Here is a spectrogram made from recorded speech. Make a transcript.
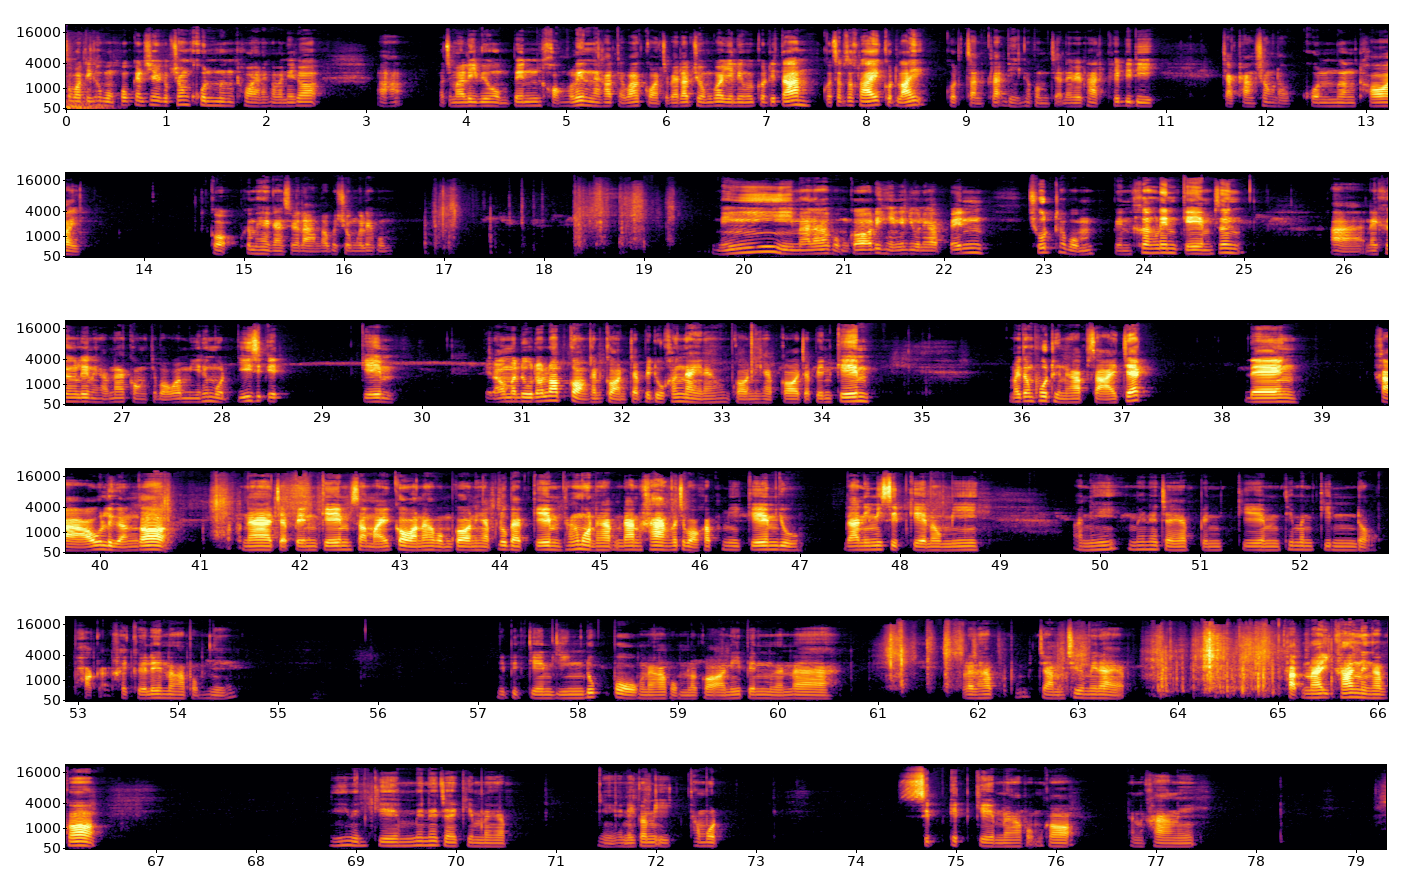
สวัสดีครับผมพบกันเช่นกับช่องคนเมืองทอยนะครับวันนี้ก็อ่าเราจะมารีวิวผมเป็นของเล่นนะครับ แต่ว่าก่อนจะไปรับชมก็อย่าลืมกดติดตาม กด subscribe กดไลค์กดสั่นกระดิ่งครับผมจะได้ไม่พลาดคลิปดีๆ จากทางช่องเราคนเมืองทอย ก็เพื่อไม่ให้การเสียเวลาเราไปชมกันเลยครับผม นี่มาแล้วครับผมก็ที่เห็นกันอยู่นะครับเป็นชุดครับผมเป็นเครื่องเล่นเกม ซึ่งอ่าในเครื่องเล่นนะครับหน้ากล่องจะบอกว่ามีทั้งหมด 21เกม เดี๋ยวเรามาดูรอบๆกล่องกันก่อนจะไปดูข้างในนะครับผมก่อนนี่ครับก็จะเป็นเกม ไม่ต้องพูดถึงนะครับสายแจ็คแดง ขาวเหลืองก็น่าจะเป็นเกมสมัยก่อนนะครับผมก่อนนี่ครับรูปแบบเกมทั้งหมดนะครับด้านข้างก็จะบอกครับมีเกมอยู่ ด้านนี้มี 10 เกมเรามี อันนี้ไม่แน่ใจครับเป็นเกมที่มันกินดอกผักใครเคยเล่นบ้างครับผมนี่ นี่เป็นเกมยิงลูกโป่งนะครับผมแล้วก็อันนี้เป็นเหมือนอ่าอะไรนะครับจำชื่อไม่ได้ครับถัดมาอีกข้างหนึ่งครับก็ นี่เป็นเกมไม่แน่ใจเกมอะไรครับนี่อันนี้ก็มีอีกทั้งหมด11เกมนะครับผมก็ด้านข้างนี้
